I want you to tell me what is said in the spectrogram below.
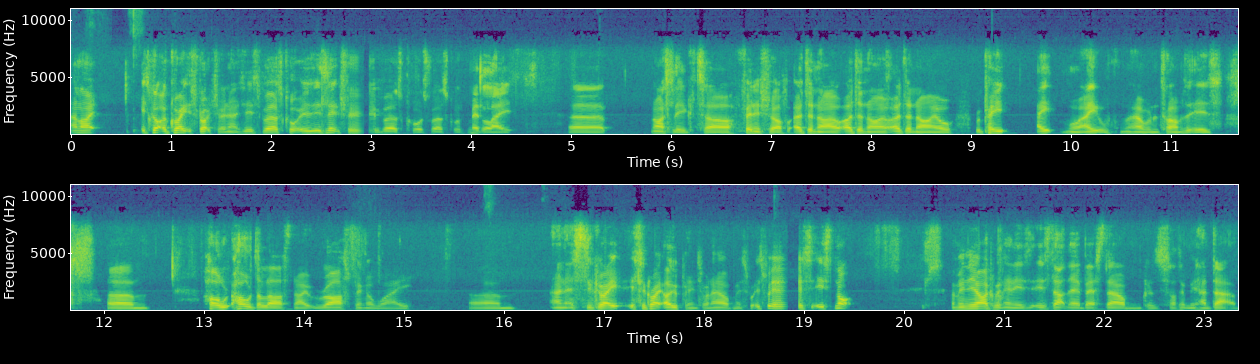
and like it's got a great structure. Know, it's, it's verse chorus. It's literally verse chorus, verse chorus, middle eight, uh, nice lead guitar, finish off, a denial, a denial, a denial, repeat eight, well, eight, however many times it is. Um, hold hold the last note, rasping away, um, and it's a great it's a great opening to an album. It's it's it's, it's not. I mean, the argument then is is that their best album? Because I think we had that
